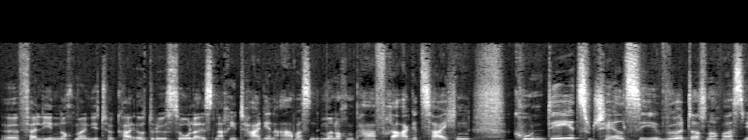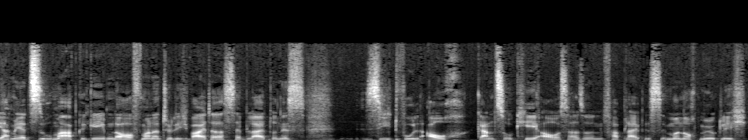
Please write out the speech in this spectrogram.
äh, verliehen, nochmal in die Türkei. Odriozola ist nach Italien, aber es sind immer noch ein paar Fragezeichen. Kunde zu Chelsea, wird das noch was? Die haben jetzt Zuma abgegeben, da hoffen wir natürlich weiter, dass der bleibt und ist sieht wohl auch ganz okay aus. Also ein Verbleib ist immer noch möglich.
